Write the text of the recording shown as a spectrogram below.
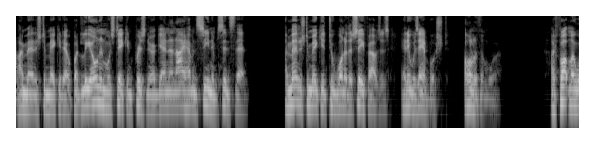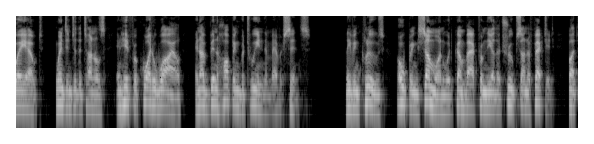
I managed to make it out, but Leonin was taken prisoner again, and I haven't seen him since then. I managed to make it to one of the safe houses, and it was ambushed. All of them were. I fought my way out, went into the tunnels, and hid for quite a while, and I've been hopping between them ever since leaving clues, hoping someone would come back from the other troops unaffected. But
